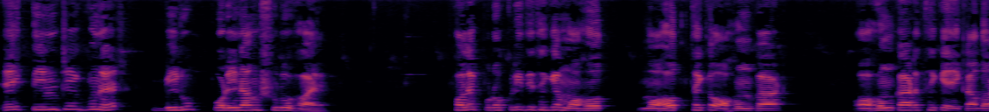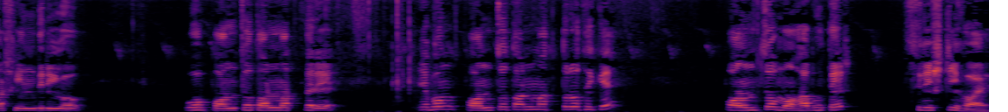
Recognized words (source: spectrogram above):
এই তিনটি গুণের বিরূপ পরিণাম শুরু হয়। ফলে প্রকৃতি থেকে মহৎ মহৎ থেকে অহংকার অহংকার থেকে একাদশ ইন্দ্রিয় ও পঞ্চতন্মাত্রের এবং পঞ্চতন্মাত্র থেকে পঞ্চ মহাভূতের সৃষ্টি হয়।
